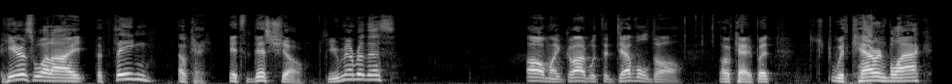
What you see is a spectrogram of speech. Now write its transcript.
here's what I. The thing. Okay. It's this show. Do you remember this? Oh my God, with the devil doll. Okay, but with Karen Black.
